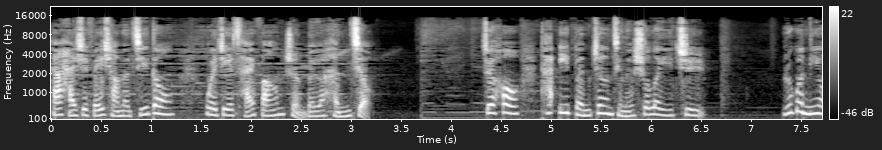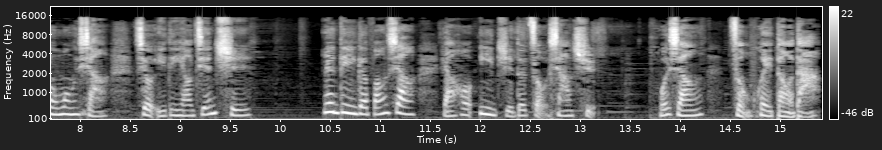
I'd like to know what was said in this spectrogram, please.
他还是非常的激动，为这个采访准备了很久。最后，他一本正经的说了一句：“如果你有梦想，就一定要坚持，认定一个方向，然后一直的走下去。我想总会到达。”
